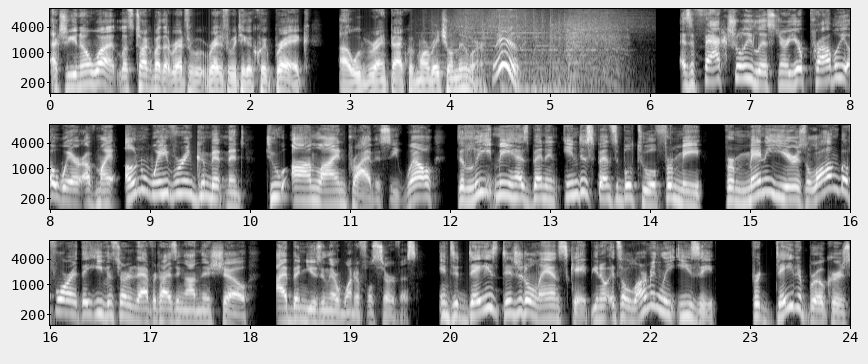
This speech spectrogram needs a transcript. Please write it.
actually you know what let's talk about that right after, right after we take a quick break uh, we'll be right back with more Rachel Nuwer Woo. As a factually listener, you're probably aware of my unwavering commitment to online privacy. Well, Delete Me has been an indispensable tool for me for many years, long before they even started advertising on this show. I've been using their wonderful service. In today's digital landscape, you know, it's alarmingly easy for data brokers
